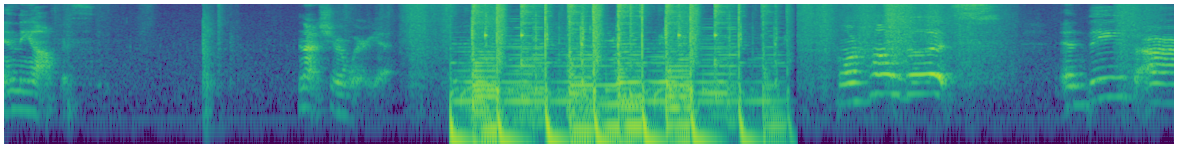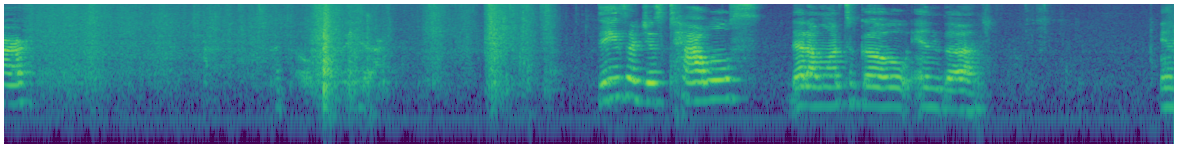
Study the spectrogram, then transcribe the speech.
in the office. Not sure where yet. More home goods. And these are these are just towels that I want to go in the in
